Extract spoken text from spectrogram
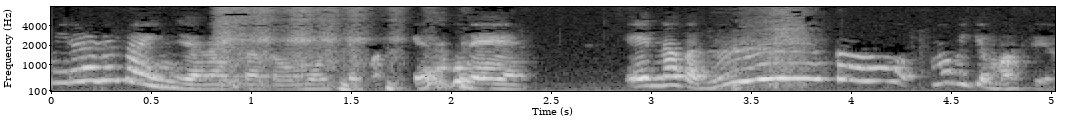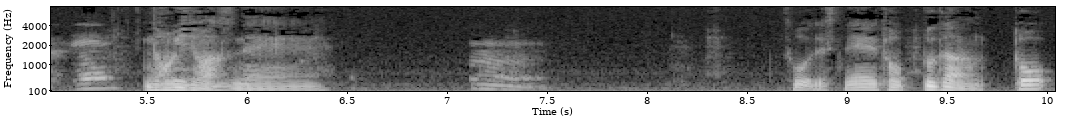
見られないんじゃないかと思ってますけどね。え、なんかずーっと伸びてますよね。伸びてますね。うん。そうですね。トップガンと、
